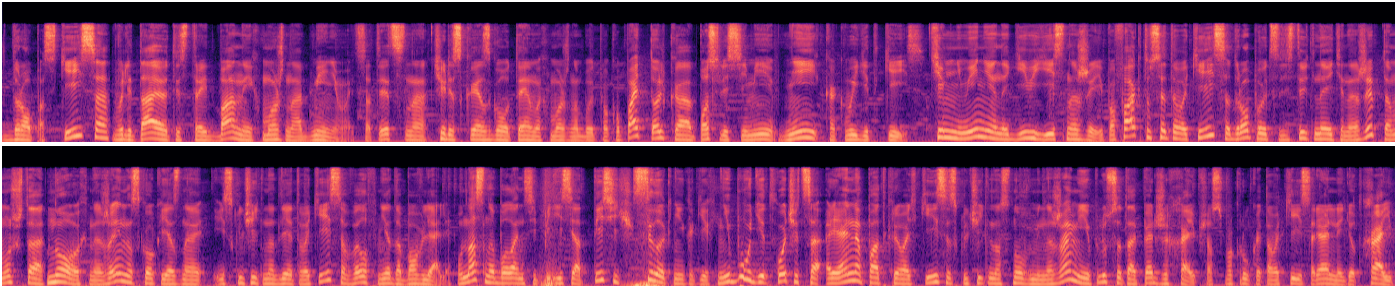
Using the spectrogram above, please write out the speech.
дропа с кейса вылетают из трейдбана, их можно обменивать. Соответственно, через CSGO TM их можно будет покупать только после 7 дней, как выйдет кейс. Тем не менее, на Гиви есть ножи. И по факту с этого кейса дропаются действительно действительно эти ножи, потому что новых ножей, насколько я знаю, исключительно для этого кейса Valve не добавляли. У нас на балансе 50 тысяч, ссылок никаких не будет. Хочется реально пооткрывать кейс исключительно с новыми ножами, и плюс это опять же хайп. Сейчас вокруг этого кейса реально идет хайп.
